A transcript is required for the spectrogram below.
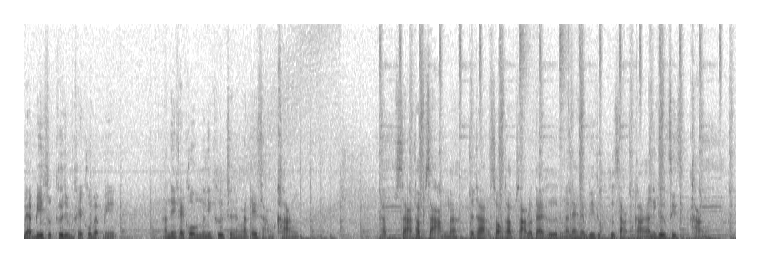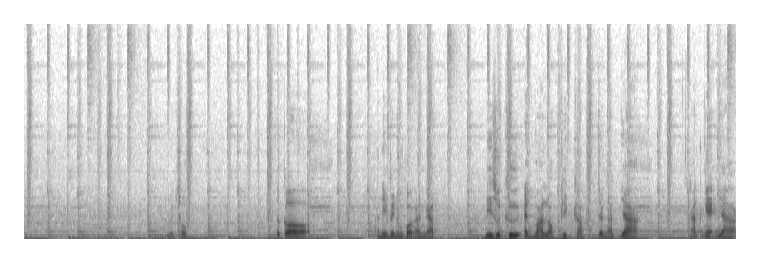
แบบดีสุดคือจะเป็นไขควงแบบนี้ อันนี้ไขควงตัวนี้คือจะงัดได้ 3 ครั้งนะครับ3ทับ3นะ แต่ถ้า2ทับ3แล้วแต่คืองัดได้เต็มที่สุดคือ3ครั้ง อันนี้คือ40ครั้งผู้ชม แล้วก็ อันนี้เป็นอุปกรณ์การงัด ดีสุดคือ Advanced Lock Pick ครับ จะงัดยาก งัดแงะยาก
